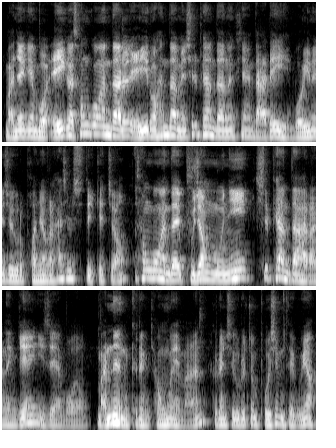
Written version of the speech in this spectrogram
만약에 뭐 A가 성공한다를 A로 한다면 실패한다는 그냥 나데이 뭐 이런 식으로 번역을 하실 수도 있겠죠. 성공한다의 부정문이 실패한다라는 게 이제 뭐 맞는 그런 경우에만 그런 식으로 좀 보시면 되고요.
